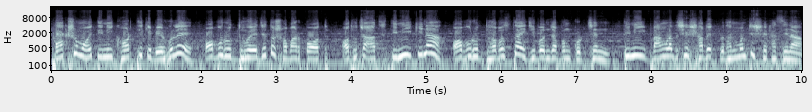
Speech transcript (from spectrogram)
একসময় তিনি ঘর থেকে বের হলে অবরুদ্ধ হয়ে যেত সবার পথ, অথচ আজ তিনি কিনা অবরুদ্ধ অবস্থায় জীবনযাপন করছেন। তিনি বাংলাদেশের সাবেক প্রধানমন্ত্রী শেখ হাসিনা।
